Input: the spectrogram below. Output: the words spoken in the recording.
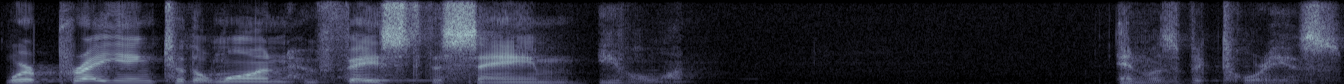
We're praying to the one who faced the same evil one and was victorious.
